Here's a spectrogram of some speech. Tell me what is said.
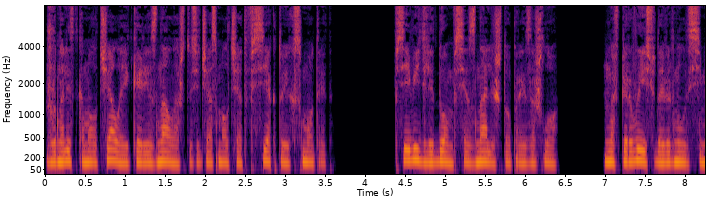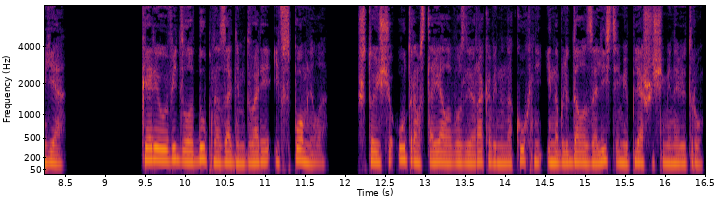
Журналистка молчала, и Кэрри знала, что сейчас молчат все, кто их смотрит. Все видели дом, все знали, что произошло. Но впервые сюда вернулась семья. Кэрри увидела дуб на заднем дворе и вспомнила, что еще утром стояла возле раковины на кухне и наблюдала за листьями, пляшущими на ветру.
